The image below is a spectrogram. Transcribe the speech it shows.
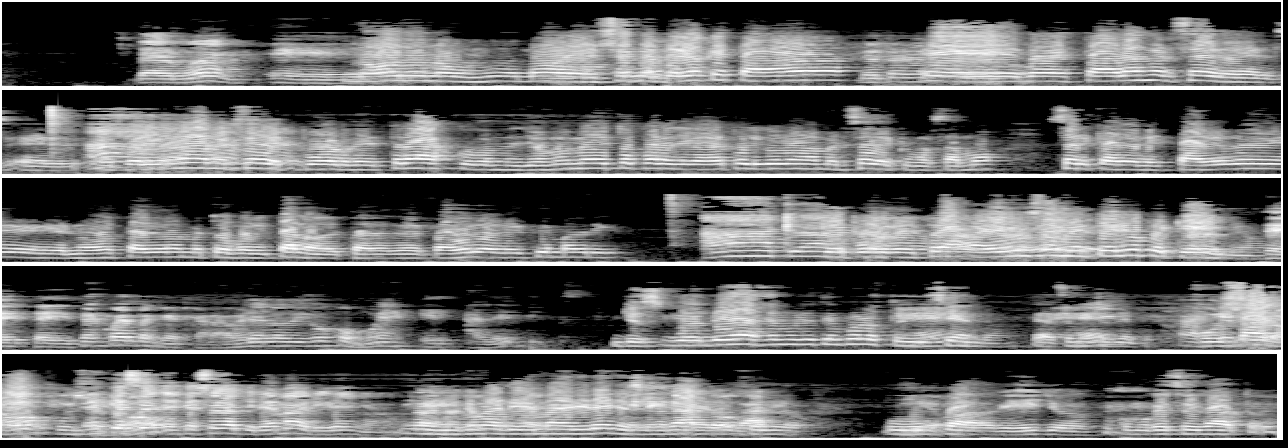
De Almudena? Eh, No, no, no, no, no, el cementerio que está eh, no donde está las Mercedes, el, el, el Ah, polígono de las Mercedes, por detrás, donde yo me meto para llegar al polígono de las Mercedes, que pasamos cerca del estadio de, el nuevo estadio del Metropolitano, Estadio de la Eléctrica de Madrid, Ah, claro. que por claro. detrás hay un cementerio pequeño. Te, te diste cuenta que el carajo ya lo dijo como es, el Athletics. Yo, yo desde hace mucho tiempo lo estoy ¿Eh? diciendo, desde hace ¿Eh? mucho tiempo. Ah, es, Funcionó, que, es- es funcionó. que se, es que se la tiré madrileña. No, no que me la tiene madrileño, es gato, lo gato. Digo. Upa, Guillo, ¿cómo que soy gato?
